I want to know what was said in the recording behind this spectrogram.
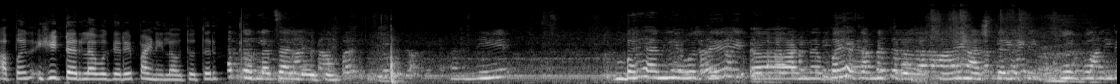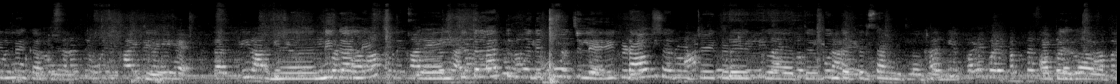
आपण हिटरला वगैरे पाणी लावतो तर चालले होते. आणि भयान हे होते आणि बह्याचा मित्र उमेश त्याने ते घर बघून दिलं नाही का आपल्याला? ते. आणि, निघाले तिथं लातूरमध्ये पोहोचले. इकडे औसा रोडच्या इकडे एक ते कोणतं तर सांगितलं होतं. मी, आपल्या गावात.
